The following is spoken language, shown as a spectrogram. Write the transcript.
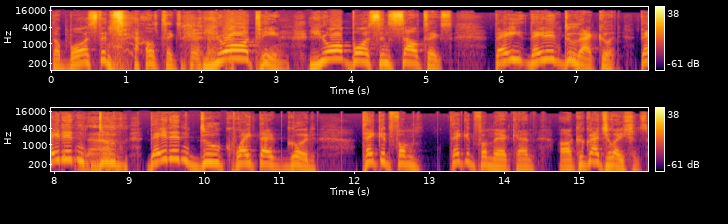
the Boston Celtics, your team, your Boston Celtics, they they didn't do that good. They didn't nah. do they didn't do quite that good. Take it from take it from there, Ken. Uh, congratulations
